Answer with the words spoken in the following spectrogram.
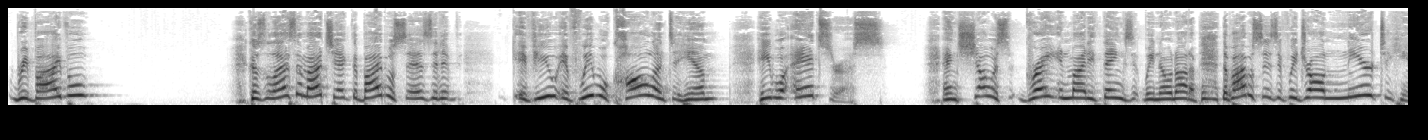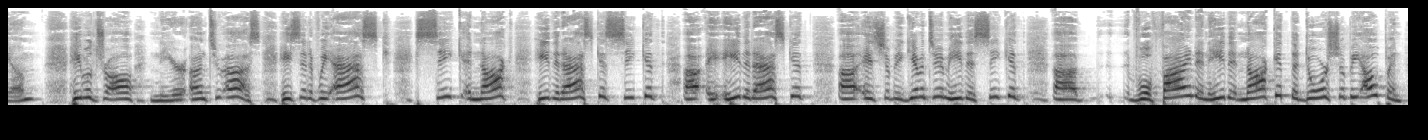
revival? Because the last time I checked, the Bible says that it if you, if we will call unto him, he will answer us and show us great and mighty things that we know not of. The Bible says if we draw near to him, he will draw near unto us. He said, if we ask, seek and knock, he that asketh, seeketh, uh, he that asketh, uh, it shall be given to him. He that seeketh, uh, will find and he that knocketh, the door shall be open.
